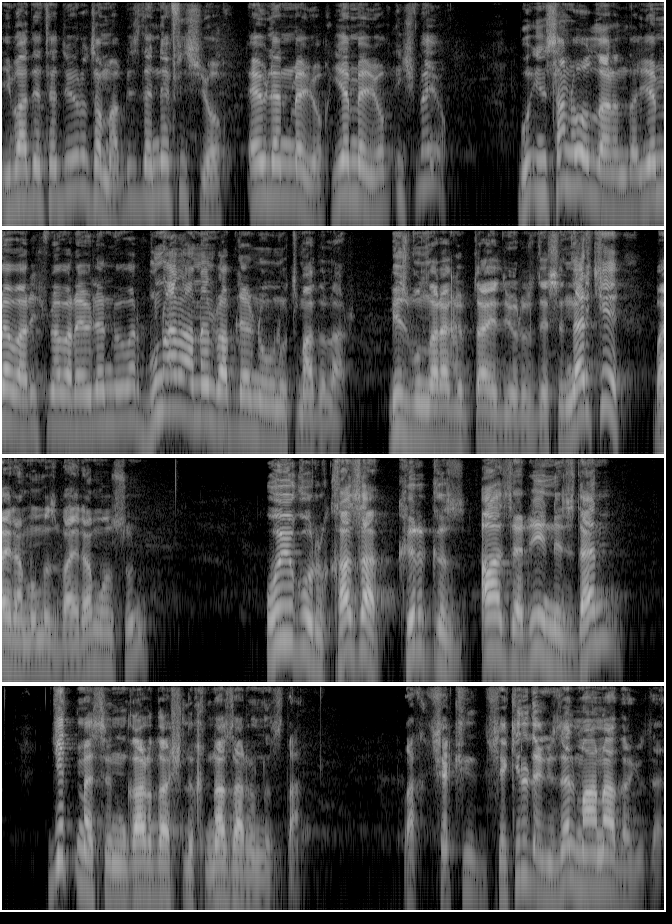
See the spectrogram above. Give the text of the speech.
ibadet ediyoruz ama bizde nefis yok, evlenme yok, yeme yok, içme yok. Bu insanoğullarında yeme var, içme var, evlenme var. Buna rağmen Rablerini unutmadılar. Biz bunlara gıpta ediyoruz desinler ki bayramımız bayram olsun. Uygur, Kazak, Kırgız, Azerinizden gitmesin kardeşlik nazarınızdan. Bak şekil, şekil de güzel, mana da güzel.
